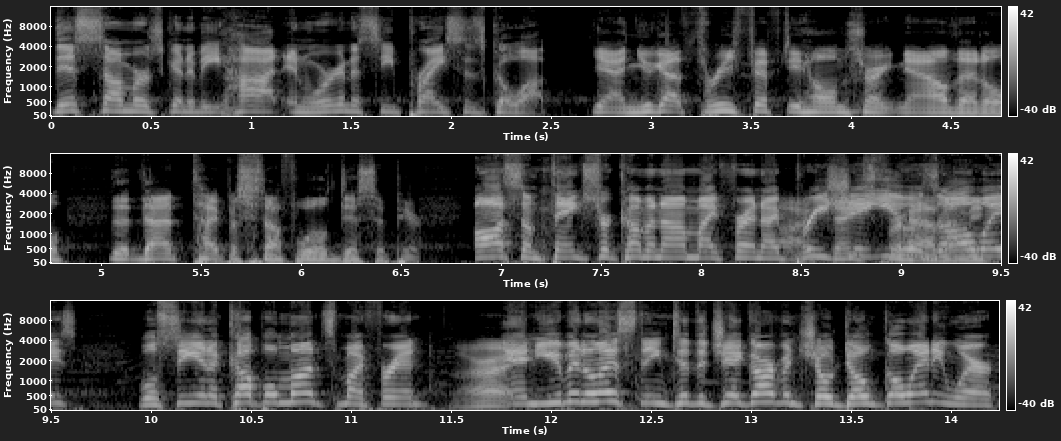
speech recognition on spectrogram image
this summer's going to be hot and we're going to see prices go up. Shocked. Yeah, and you got 350 homes right now that'll that that type of stuff will disappear. Awesome. Thanks for coming on, my friend. I right, appreciate thanks you as having me. always. We'll see you in a couple months, my friend. All right. And you've been listening to the Jay Garvens Show. Don't go anywhere.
